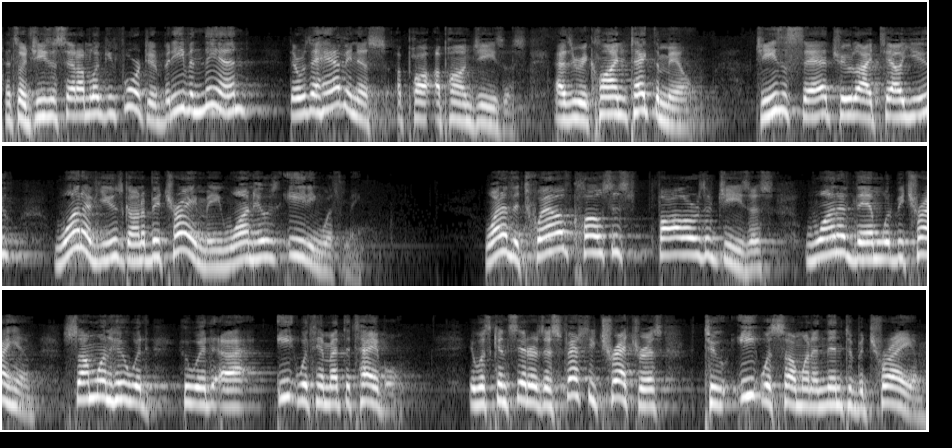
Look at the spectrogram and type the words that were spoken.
And so Jesus said, I'm looking forward to it. But even then, there was a heaviness upon Jesus as he reclined to take the meal. Jesus said, Truly I tell you, one of you is going to betray me, one who is eating with me. One of the twelve closest followers of Jesus, one of them would betray him. Someone who would, who would uh, eat with him at the table. It was considered especially treacherous to eat with someone and then to betray him.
